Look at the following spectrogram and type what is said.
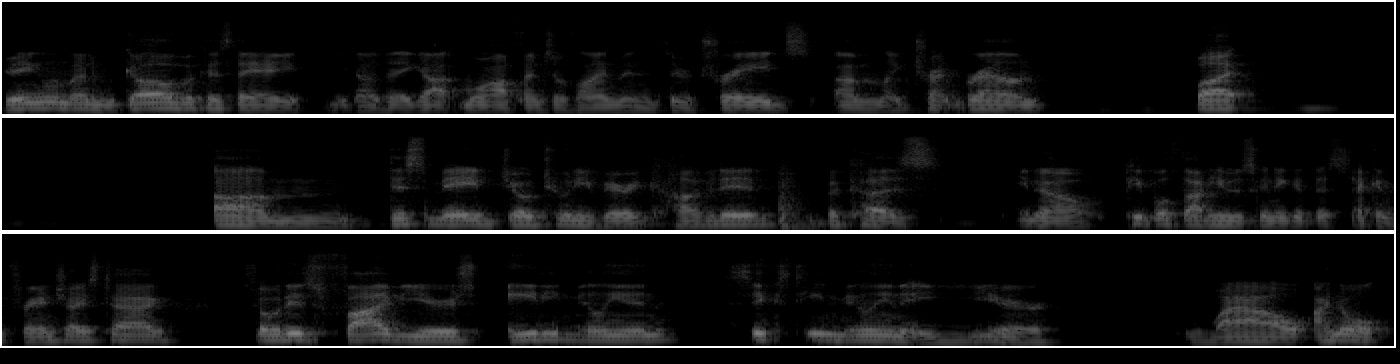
New England let him go because they, you know, they got more offensive linemen through trades, um, like Trent Brown. But um, this made Joe Thuney very coveted because, you know, people thought he was going to get the second franchise tag. So it is five years, 80 million, 16 million a year. Wow. I know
